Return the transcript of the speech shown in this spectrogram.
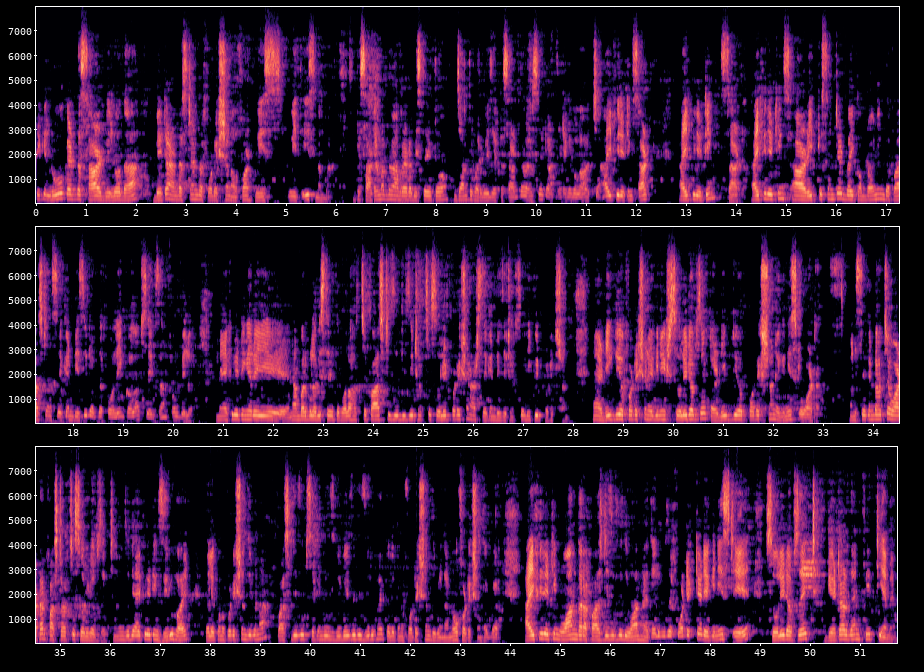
Take a look at the chart below the better understand the protection offered with, with each number. একটা চার্টের মাধ্যমে আমরা এটা বিস্তারিত জানতে পারব। এই যে একটা চার্ট দেওয়া হয়েছে এটা এটাকে বলা হচ্ছে IP rating chart IP rating chart IP ratings are represented by combining the first and second digit of the following columns example below মানে আইপি রেটিং এর এই নাম্বারগুলো বিস্তারিত বলা হচ্ছে ফার্স্ট যে ডিজিট হচ্ছে সলিড প্রোটেকশন আর সেকেন্ড ডিজিট হচ্ছে লিকুইড প্রোটেকশন হ্যাঁ degree of protection against solid object R degree of protection against water মানে সেকেন্ডটা হচ্ছে ওয়াটার ফার্স্টটা হচ্ছে সলিড অবজেক্ট যদি আইপি রেটিং জিরো হয় তাহলে কোনো প্রোটেকশন দিবে না। ফার্স্ট ডিজিট সেকেন্ড ডিজিট দুইটাই যদি জিরো হয়, তাহলে কোনো প্রোটেকশন দিবে না। নো প্রোটেকশন থাকবে আর। আইপি রেটিং ওয়ান দ্বারা ফার্স্ট ডিজিট যদি ওয়ান হয়, তাহলে বোঝায় protected against a solid object greater than fifty M M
